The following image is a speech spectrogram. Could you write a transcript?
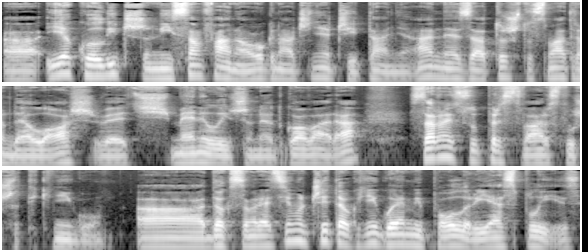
A, iako lično nisam fan ovog načinja čitanja, a ne zato što smatram da je loš, već meni lično ne odgovara, stvarno je super stvar slušati knjigu. A, dok sam recimo čitao knjigu Amy Poehler Yes Please,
